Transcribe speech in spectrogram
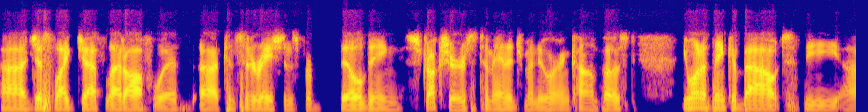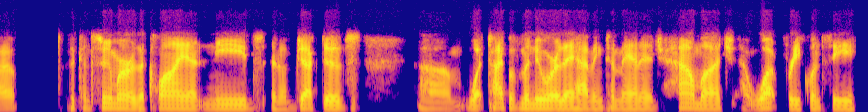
uh, just like Jeff led off with uh, considerations for building structures to manage manure and compost, you want to think about the uh, the consumer or the client needs and objectives. Um, what type of manure are they having to manage? How much? At what frequency?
